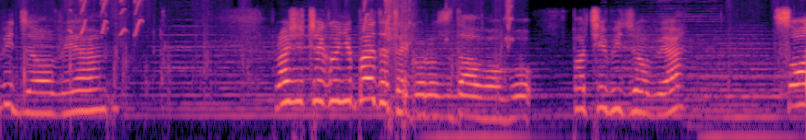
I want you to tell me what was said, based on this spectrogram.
Widzowie. W razie czego nie będę tego rozdawał, bo patrzcie widzowie, co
